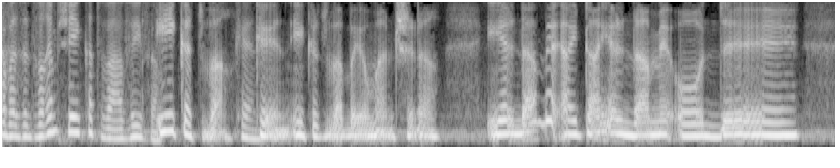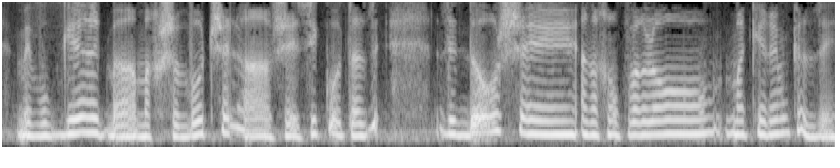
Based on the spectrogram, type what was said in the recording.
אבל זה דברים שהיא כתבה, אביבה. היא כתבה, כן, כן היא כתבה ביומן שלה. היא ילדה, הייתה ילדה מאוד אה, מבוגרת במחשבות שלה, שהעסיקו אותה. זה, זה דור שאנחנו כבר לא מכירים כזה.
